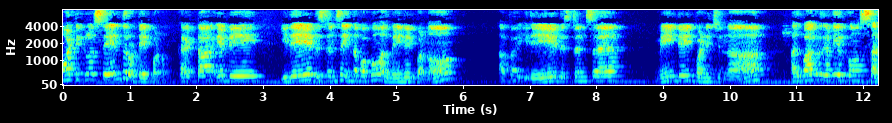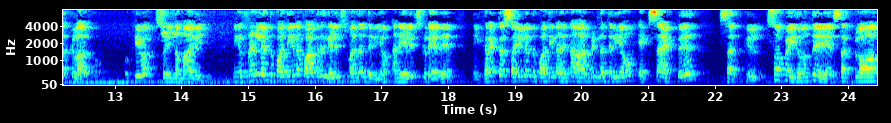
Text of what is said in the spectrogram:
பார்ட்டிகுலர் சேர்ந்து ரொட்டேட் பண்ணும். கரெக்டா எப்படி? இதே டிஸ்டன்ஸ் இந்த பக்கம் அது மெயின்டைன் பண்ணும். அப்ப இதே டிஸ்டன்ஸ மெயின்டைன் பண்ணிச்சுன்னா அது பாக்குறதுக்கு எப்படி இருக்கும்? சர்க்கிளா இருக்கும். ஓகேவா சோ இந்த மாதிரி. நீங்க ஃப்ரண்ட்ல இருந்து பாத்தீங்கன்னா பாக்குறதுக்கு எலிப்ஸ் மாதிரி தான் தெரியும். ஆனா எலிப்ஸ் கிடையாது. நீங்க கரெக்டா சைடுல இருந்து பாத்தீங்கன்னா அது என்ன ஆர்பிட்ல தெரியும்? எக்ஸாக்ட் சர்க்கிள் சோ அப்ப இது வந்து சர்க்குலர்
